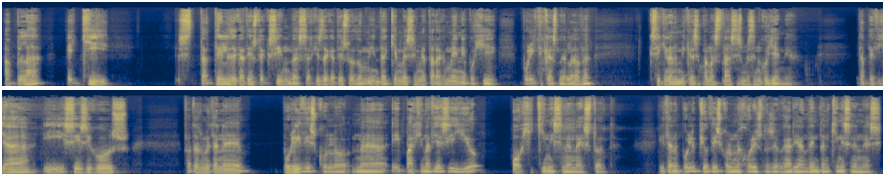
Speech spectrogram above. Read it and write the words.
Απλά εκεί στα τέλη δεκαετίας του 60, στις αρχές δεκαετίας του 70 και μέσα σε μια ταραγμένη εποχή πολιτικά στην Ελλάδα, ξεκινάνε μικρές επαναστάσεις μέσα στην οικογένεια. Τα παιδιά ή η σύζυγος, φαντάζομαι ήταν πολύ δύσκολο να υπάρχει ένα διαζύγιο όχι κοινή συνενέση τότε. Ήταν πολύ πιο δύσκολο να χωρίσουν το ζευγάρι αν δεν ήταν κοινή συνενέση.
